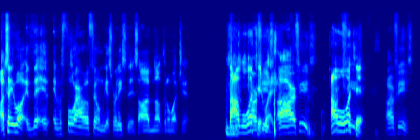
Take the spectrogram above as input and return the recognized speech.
I tell you what, if the, if, if a four-hour film gets released of this, I'm not going to watch it. But I will I watch it. refuse. Wes. I refuse. I will watch refuse. it. I refuse.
